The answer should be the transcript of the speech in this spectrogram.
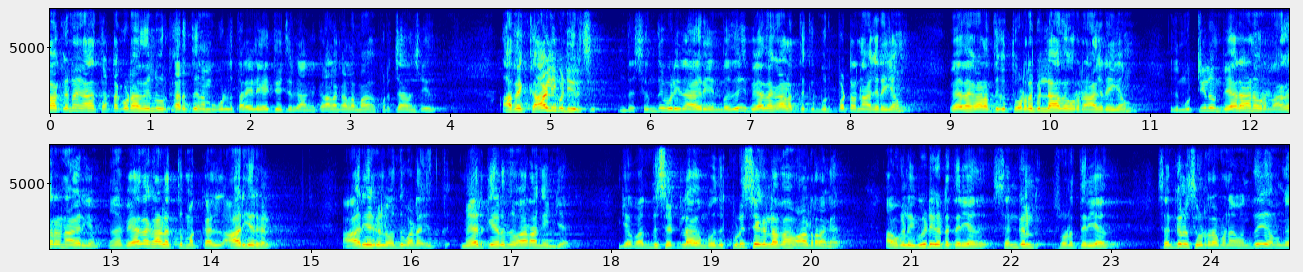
வாக்குன்னா யாரும் தட்டக்கூடாதுன்னு ஒரு கருத்து நமக்குள்ள தலையில் ஏற்றி வச்சிருக்காங்க. காலங்காலமாக பிரச்சாரம் செய்து. அதை காலி பண்ணிருச்சு. இந்த சிந்துவெளி நாகரிகம் என்பது வேத காலத்துக்கு முற்பட்ட நாகரிகம் வேத காலத்துக்கு தொடர்பில்லாத ஒரு நாகரிகம் இது முற்றிலும் வேறான ஒரு நகர நாகரிகம். ஏன்னா வேத காலத்து மக்கள் ஆரியர்கள். ஆரியர்கள் வந்து வட மேற்கே இருந்து வராங்க இங்கே. இங்கே வந்து செட்டில் ஆகும்போது குடிசைகளில் தான் வாழ்கிறாங்க அவங்களுக்கு வீடு கட்ட தெரியாது. செங்கல் சுட தெரியாது. செங்கல் சுடுறவனை வந்து அவங்க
